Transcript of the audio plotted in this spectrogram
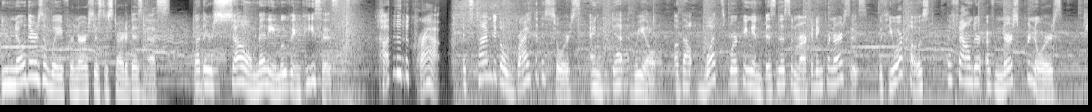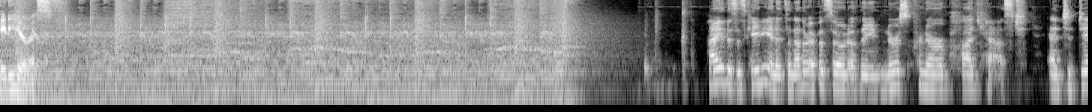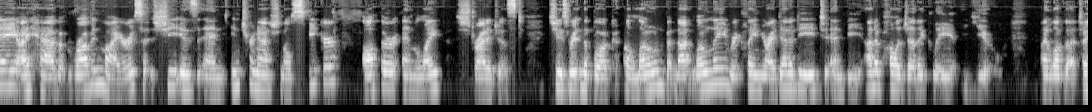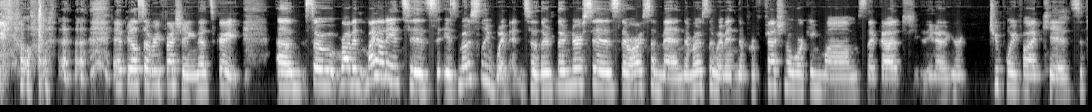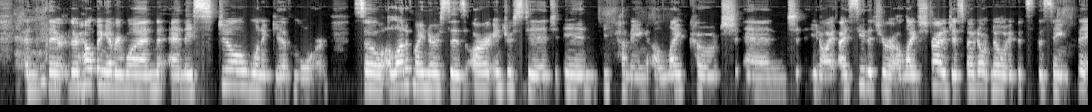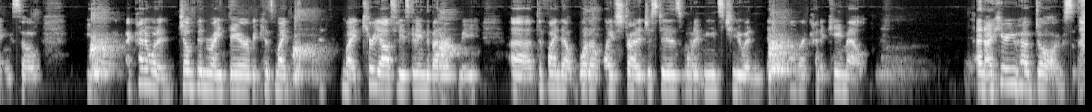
You know there's a way for nurses to start a business, but there's so many moving pieces. Cut through the crap. It's time to go right to the source and get real about what's working in business and marketing for nurses with your host, the founder of Nursepreneurs, Katie Harris. Hi, this is Katie, and it's another episode of the Nursepreneur podcast. And today I have Robin Myers. She is an international speaker, author, and life strategist. She's written the book Alone but Not Lonely Reclaim Your Identity to, and Be Unapologetically You. I love that title. it feels so refreshing. That's great. Um, so, Robin, my audience is is mostly women. So they're they're nurses. There are some men. They're mostly women. They're professional working moms. They've got you know your 2.5 kids and they're they're helping everyone and they still want to give more. So a lot of my nurses are interested in becoming a life coach and you know i, I see that you're a life strategist and i don't know if it's the same thing. So you know, i kind of want to jump in right there because my my curiosity is getting the better of me uh, to find out what a life strategist is what it means to you and, and how that kind of came out and I hear you have dogs.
